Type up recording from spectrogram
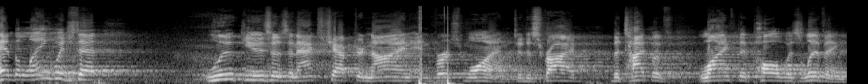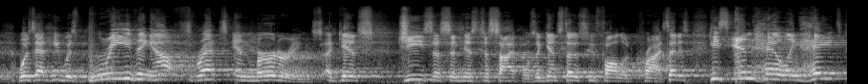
And the language that Luke uses in Acts chapter 9 and verse 1 to describe the type of life that Paul was living was that he was breathing out threats and murderings against Jesus and his disciples, against those who followed Christ. That is, he's inhaling hate,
